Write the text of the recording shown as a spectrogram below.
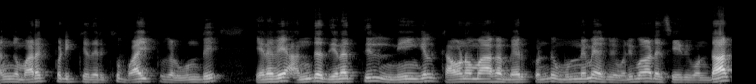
அங்கு மறப்படிப்பதற்கு வாய்ப்புகள் உண்டு. எனவே அந்த தினத்தில் நீங்கள் கவனமாக மேற்கொண்டு முன்னமே அதுக்கு வழிபாடு செய்து கொண்டால்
